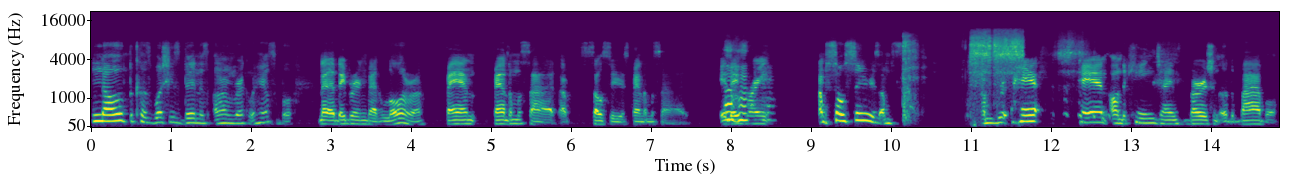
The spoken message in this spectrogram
No, because what she's done is unreprehensible. Now if they bring back Laura, fan fandom aside. I'm so serious, fandom aside. If they Mhm. bring I'm so serious. I'm I'm hand, hand on the King James version of the Bible.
